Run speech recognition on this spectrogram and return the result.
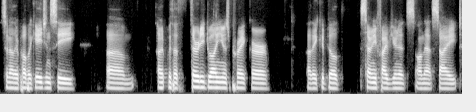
It's another public agency um, uh, with a 30 dwelling units per acre. Uh, they could build 75 units on that site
